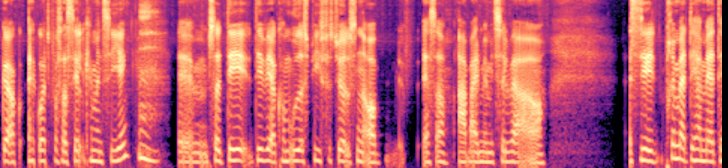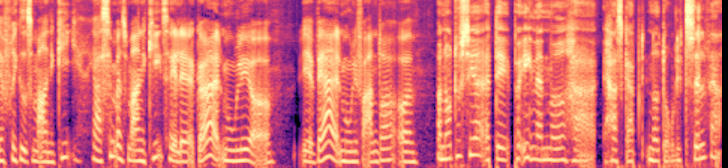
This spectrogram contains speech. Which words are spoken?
gøre er godt for sig selv, kan man sige. Ikke? Mm. Øhm, så det, det ved at komme ud af spiseforstyrrelsen og altså, arbejde med mit selvværd. Og, altså, det er primært det her med, at det har frigivet så meget energi. Jeg har simpelthen så meget energi til at gøre alt muligt og ja, være alt muligt for andre. Og, og når du siger, at det på en eller anden måde har, har skabt noget dårligt selvværd,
